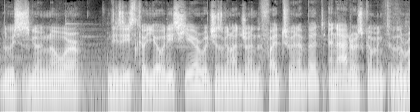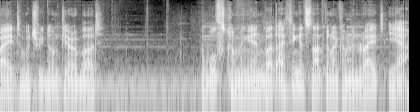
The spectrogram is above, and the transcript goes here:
Luis is going nowhere. Diseased Coyote's here, which is gonna join the fight too in a bit. And Adder is coming to the right, which we don't care about. The wolf's coming in, but I think it's not gonna come in right. Yeah.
